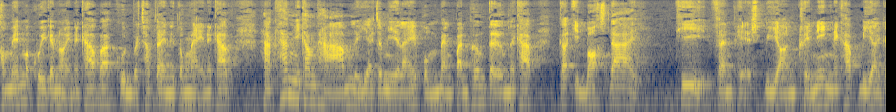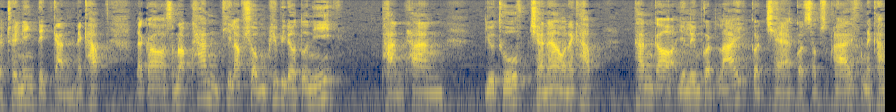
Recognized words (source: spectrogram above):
คอมเมนต์มาคุยกันหน่อยนะครับ ว่าคุณประทับใจในตรงไหนนะครับ หากท่านมีคำถามหรืออยากจะมีอะไรให้ผมแบ่งปันเพิ่มเติมนะครับ ก็อินบ็อกซ์ได้ที่แฟนเพจ Beyond Training นะครับ Beyond กับ Training ติดกันนะครับ แล้วก็สำหรับท่านที่รับชมคลิปวิดีโอตัวนี้ผ่านทาง YouTube Channel นะครับ ท่านก็อย่าลืมกดไลค์ กดแชร์ กด subscribe นะครับ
